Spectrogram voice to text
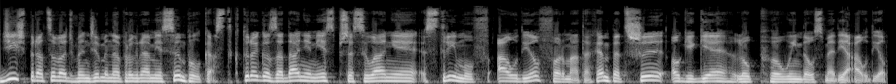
Dziś pracować będziemy na programie Simplecast, którego zadaniem jest przesyłanie streamów audio w formatach MP3, OGG lub Windows Media Audio.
